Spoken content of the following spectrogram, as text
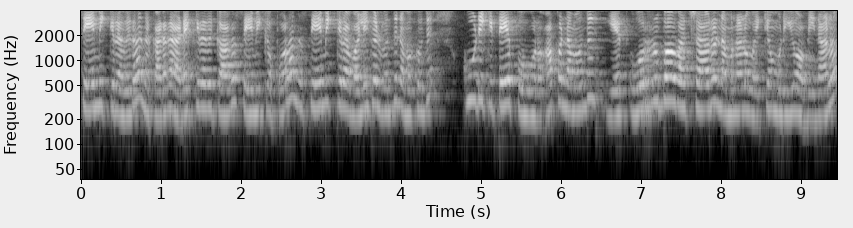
சேமிக்கிற விதம் அந்த கடனை அடைக்கிறதுக்காக சேமிக்க போகிறோம் அந்த சேமிக்கிற வழிகள் வந்து நமக்கு வந்து கூடிக்கிட்டே போகணும். அப்போ நம்ம வந்து எத் ஒரு ரூபா வச்சாலும் நம்மளால வைக்க முடியும் அப்படின்னாலும்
